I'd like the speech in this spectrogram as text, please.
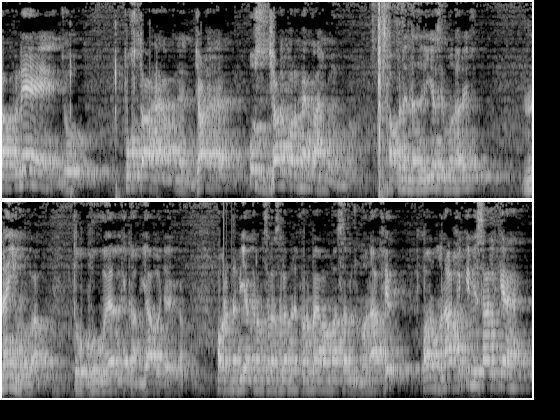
اپنے جو پختہ ہے، اپنے جڑ ہے اس جڑ پر میں قائم رہوں گا۔ اپنے نظریے سے منحرف نہیں ہوں گا تو وہ گویا کہ کامیاب ہو جائے گا۔ اور نبی اکرم صلی اللہ علیہ وسلم نے فرمایا مسل المنافق۔ اور منافق کی مثال کیا ہے؟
